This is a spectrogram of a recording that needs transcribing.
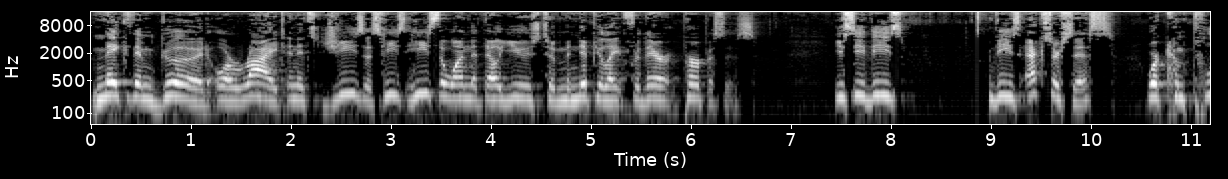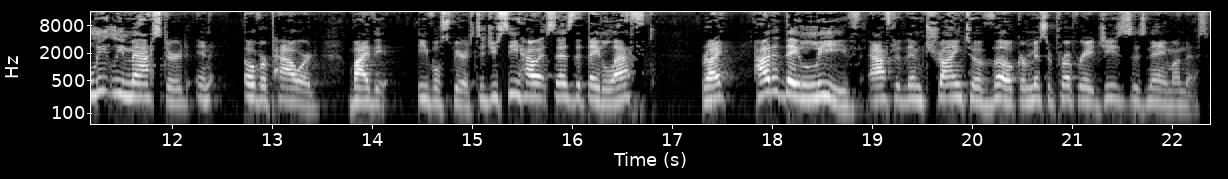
make them good or right. And it's Jesus. He's, he's the one that they'll use to manipulate for their purposes. You see, these, these exorcists were completely mastered and overpowered by the evil spirits. Did you see how it says that they left? Right? How did they leave after them trying to evoke or misappropriate Jesus' name on this?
